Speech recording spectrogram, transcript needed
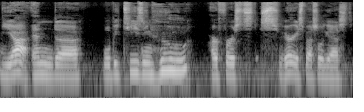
yeah, and uh, we'll be teasing who our first very special guest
